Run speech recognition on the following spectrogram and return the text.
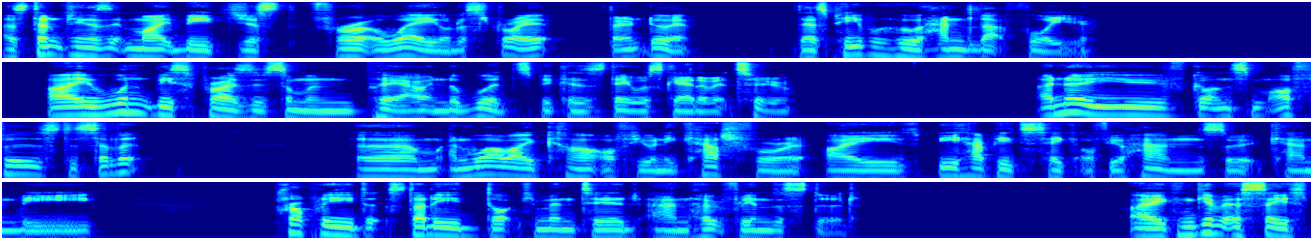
As tempting as it might be to just throw it away or destroy it, don't do it. There's people who will handle that for you. I wouldn't be surprised if someone put it out in the woods because they were scared of it too. I know you've gotten some offers to sell it, um, and while I can't offer you any cash for it, I'd be happy to take it off your hands so it can be properly studied, documented, and hopefully understood. I can give it a safe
